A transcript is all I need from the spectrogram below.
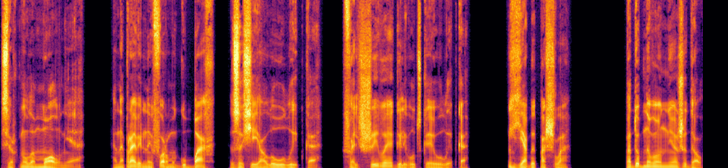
сверкнула молния, а на правильной формы губах засияла улыбка. Фальшивая голливудская улыбка. «Я бы пошла». Подобного он не ожидал.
